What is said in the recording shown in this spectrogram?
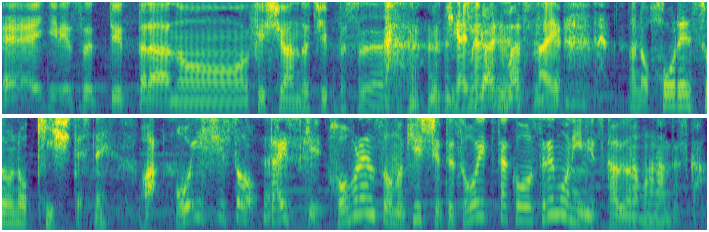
えーイギリスって言ったらあのーフィッシュチップス。違います。違いますね、はい、あのほうれん草のキッシュですねあ美味しそう。大好き。ほうれん草のキッシュってそういったこうセレモニーに使うようなものなんですか？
